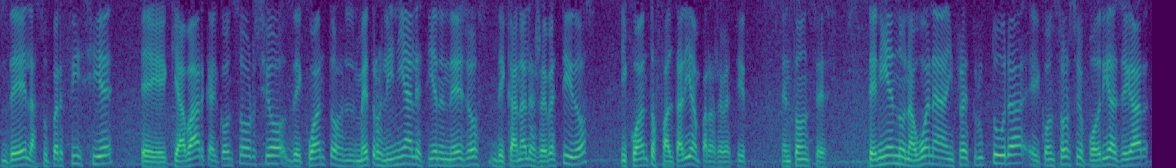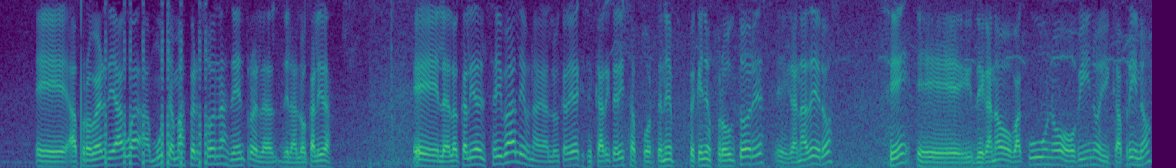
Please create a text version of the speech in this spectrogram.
de la superficie eh, que abarca el consorcio, de cuántos metros lineales tienen ellos de canales revestidos y cuántos faltarían para revestir. Entonces, teniendo una buena infraestructura, el consorcio podría llegar eh, a proveer de agua a muchas más personas dentro de la, localidad. Eh, la localidad del Ceibal es una localidad que se caracteriza por tener pequeños productores ganaderos, ¿sí? de ganado vacuno, ovino y caprino,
